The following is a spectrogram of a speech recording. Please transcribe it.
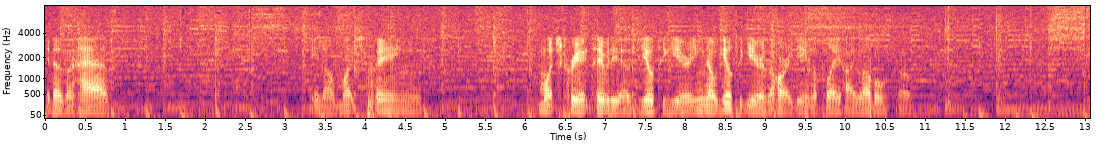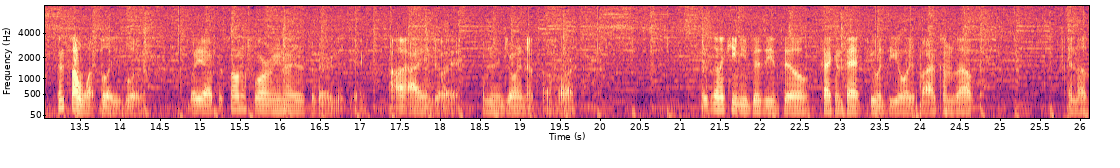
It doesn't have, you know, much things, much creativity as Guilty Gear. You know, Guilty Gear is a hard game to play high level, so. And somewhat BlazBlue. But yeah, Persona 4 Arena is a very good game. I, I enjoy it. I'm enjoying it so far. It's gonna keep me busy until Tekken Tag 2 and DOA 5 comes out. And other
